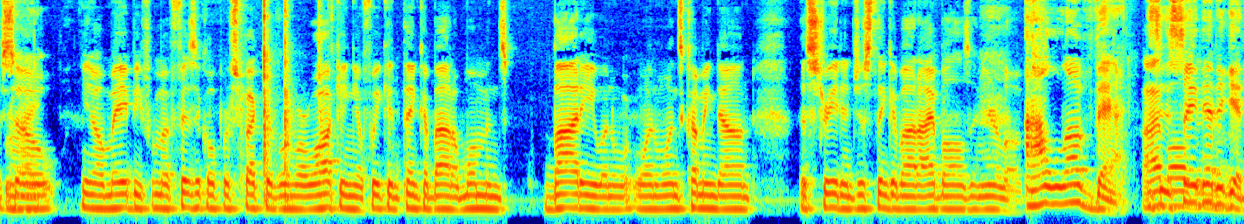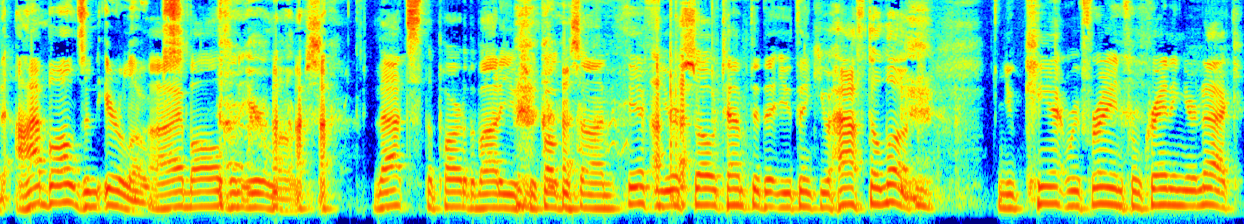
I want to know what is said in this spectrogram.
So you know maybe from a physical perspective when we're walking, if we can think about a woman's body when when one's coming down the street and just think about eyeballs and earlobes. I love that. Eyeballs say that again. Eyeballs and earlobes. eyeballs and earlobes. That's the part of the body you should focus on. If you're so tempted that you think you have to look, you can't refrain from craning your neck.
